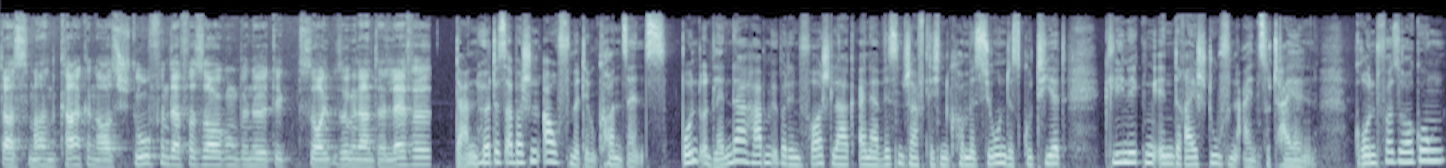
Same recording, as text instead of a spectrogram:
dass man Krankenhausstufen der Versorgung benötigt, sogenannte Level. Dann hört es aber schon auf mit dem Konsens. Bund und Länder haben über den Vorschlag einer wissenschaftlichen Kommission diskutiert, Kliniken in drei Stufen einzuteilen. Grundversorgung,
